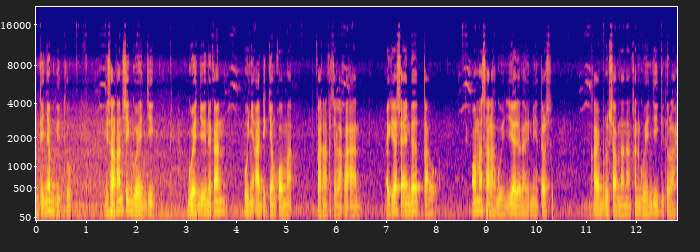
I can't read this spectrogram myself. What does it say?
Intinya begitu. Misalkan si Guenji Guenji ini kan punya adik yang koma karena kecelakaan. Akhirnya saya Endo tahu oh masalah Guenji adalah ini. Terus kayak berusaha menenangkan Guenji gitulah.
